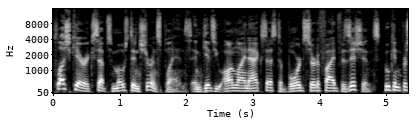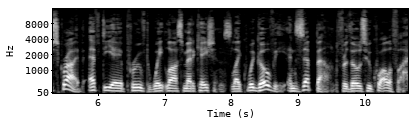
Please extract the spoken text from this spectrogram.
PlushCare accepts most insurance plans and gives you online access to board-certified physicians who can prescribe FDA-approved weight loss medications like Wigovi and Zepbound for those who qualify.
